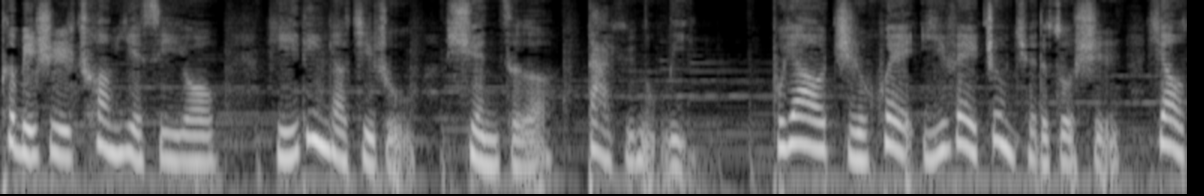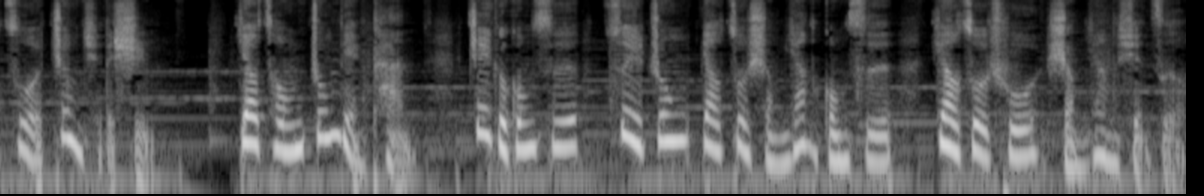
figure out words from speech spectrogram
特别是创业 CEO 一定要记住选择大于努力。不要只会一味正确的做事，要做正确的事，要从终点看这个公司最终要做什么样的公司，要做出什么样的选择。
